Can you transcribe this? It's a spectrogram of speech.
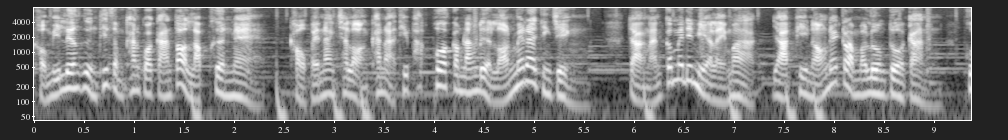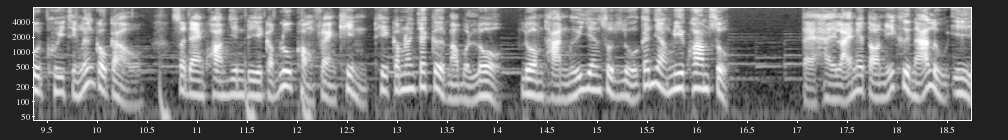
เขามีเรื่องอื่นที่สำคัญกว่าการต้อนรับเพื่อนแม่ เขาไปนั่งฉลองขณะที่พรรคพวกกำลังเดือดร้อนไม่ได้จริง ๆ จากนั้นก็ไม่ได้มีอะไรมากญาติพี่น้องได้กลับมารวมตัวกัน พูดคุยถึงเรื่องเก่าๆ แสดงความยินดีกับลูกของแฟรงคินที่กำลังจะเกิดมาบนโลก รวมทานมื้อเย็นสุดหรูกันอย่างมีความสุข แต่ไฮไลท์ในตอนนี้คือน้าหลูอี้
